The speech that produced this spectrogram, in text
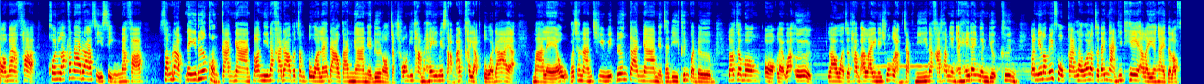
ต่อมาค่ะ คนลัคนาราศีสิงห์นะคะสำหรับในเรื่องของการงานตอนนี้นะคะ ดาวประจำตัวและดาวการงานเนี่ยเดินออกจากช่องที่ทำให้ไม่สามารถขยับตัวได้อะมาแล้ว เพราะฉะนั้นชีวิตเรื่องการงานเนี่ยจะดีขึ้นกว่าเดิม เราจะมองออกแหละว่า เออ เราอะจะทำอะไรในช่วงหลังจากนี้นะคะทำยังไงให้ได้เงินเยอะขึ้น ตอนนี้เราไม่โฟกัสแล้วว่าเราจะได้งานที่เท่อะไรยังไง แต่เราโฟ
